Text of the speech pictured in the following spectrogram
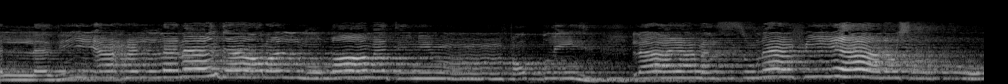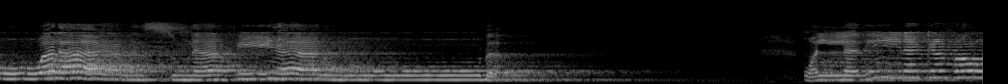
الَّذِي أَحَلَّنَا دَارَ الْمُقَامَةِ مِن فَضْلِهِ. لَا يَمَسُّنَا فِيهَا نَصْبٌ وَلَا يَمَسُّنَا فِيهَا لُغُوبٌ. وَالَّذِينَ كَفَرُوا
